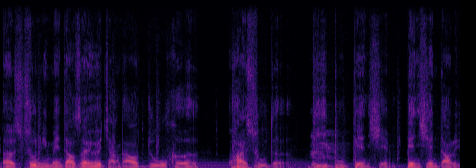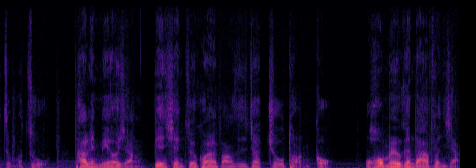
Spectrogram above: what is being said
呃书里面到时候也会讲到如何快速的第一步变现，变现到底怎么做？它里面有讲变现最快的方式叫揪团购。”我后面会跟大家分享。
